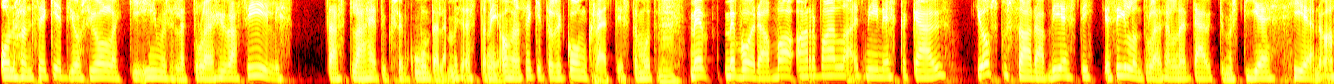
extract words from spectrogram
onhan sekin, että jos jollekin ihmiselle tulee hyvä fiilis tästä lähetyksen kuuntelemisesta, niin onhan sekin tosi konkreettista. Mutta mm. me, me voidaan vaan arvailla, että niin ehkä käy Joskus saadaan viesti ja silloin tulee sellainen täyttymys, että jes, hienoa.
